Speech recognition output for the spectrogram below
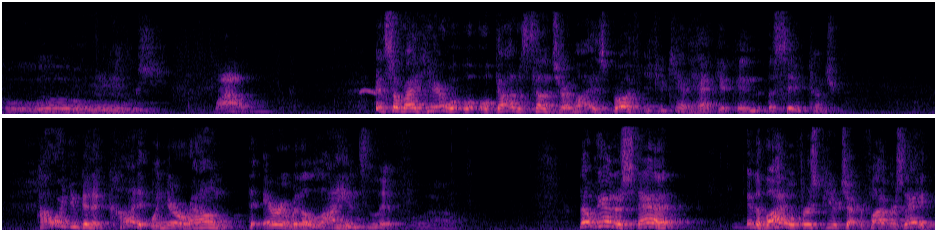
Oh. Wow. And so right here, what, what, God was telling Jeremiah is, bro, if, if you can't hack it in the safe country, how are you going to cut it when you're around the area where the lions live? Now we understand in the Bible, 1 Peter chapter 5, verse 8,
